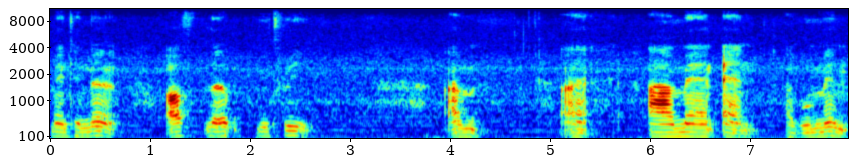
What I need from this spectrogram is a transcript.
maintainer of love between um, a, a man and a woman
